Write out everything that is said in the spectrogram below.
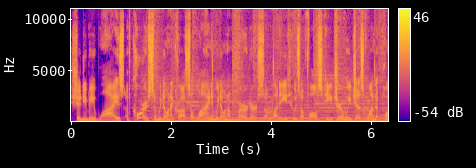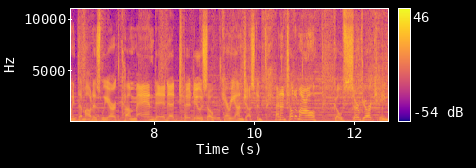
Should you be wise? Of course. And we don't want to cross a line and we don't want to murder somebody who's a false teacher. We just want to point them out as we are commanded to do. So carry on, Justin. And until tomorrow, go serve your king.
